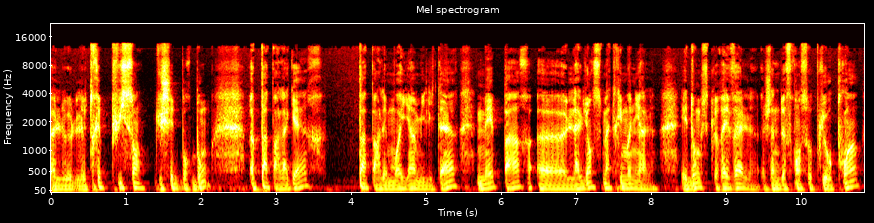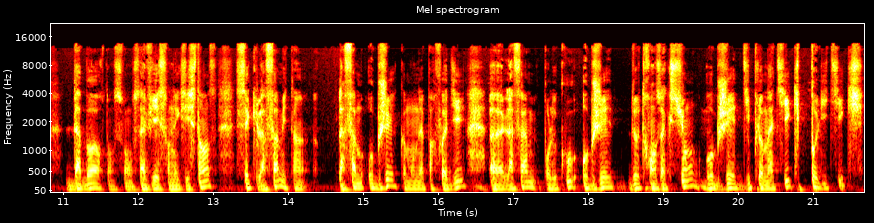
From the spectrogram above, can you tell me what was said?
le, le très puissant duché de Bourbon, pas par la guerre, pas par les moyens militaires, mais par euh, l'alliance matrimoniale. Et donc, ce que révèle Jeanne de France au plus haut point, d'abord dans son, sa vie et son existence, c'est que la femme est un la femme objet, comme on a parfois dit, euh, la femme, pour le coup, objet de transaction, objet diplomatique, politique,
